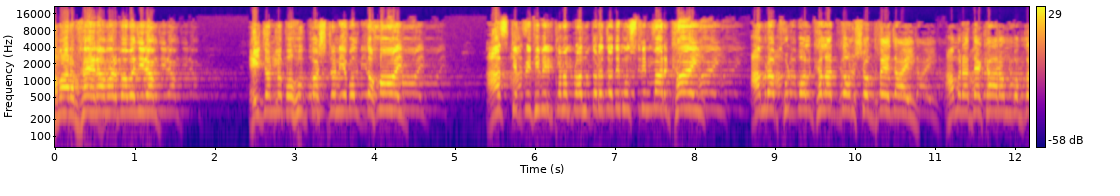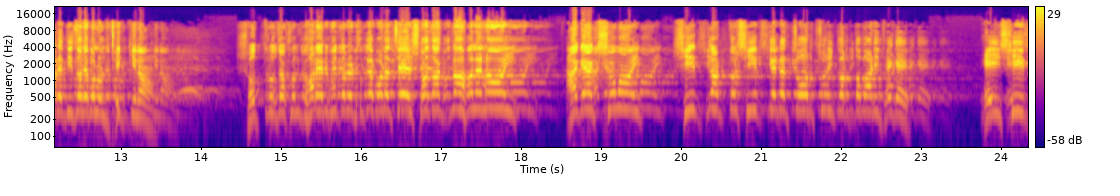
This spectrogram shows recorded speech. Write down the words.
আমার ভাইয়ের, আমার বাবাজিরাম এই জন্য বহু কষ্ট নিয়ে বলতে হয়, আজকে পৃথিবীর কোন প্রান্তরে যদি মুসলিম মার খাই, আমরা ফুটবল খেলার দর্শক হয়ে যাই, আমরা দেখা আরম্ভ করে দিই জোরে বলুন, ঠিক কিনা? শত্রু যখন ঘরের ভিতরে ঢুকে পড়েছে, সজাগ না হলে নয়, আগে এক সময় শীত কাটতো শীত কেটে চোর চুরি করতো বাড়ি থেকে। এই শীত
